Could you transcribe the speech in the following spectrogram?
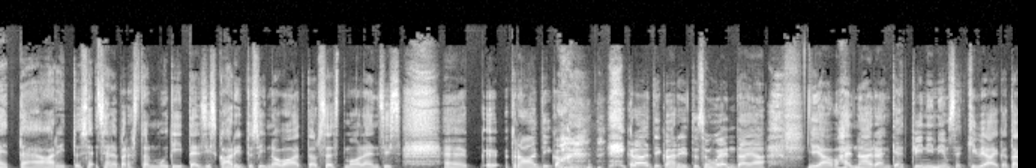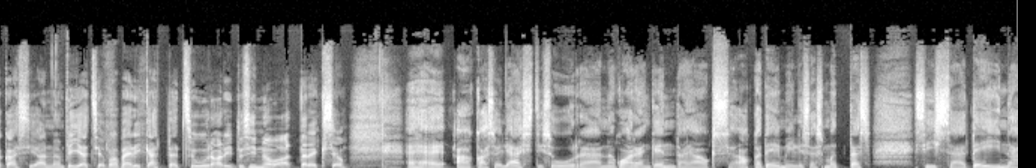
et haridus, sellepärast on mu tiitel siis ka haridusinnovaator, sest ma olen siis kraadiga, kraadiga haridusuuendaja ja vahel naeran naerangi, et viin inimesed kiviaega tagasi ja annan pliiatsi ja paberi kätte, et suur haridusinnovaator, eks ju. Eh, aga see oli hästi suur eh, nagu areng enda jaoks akadeemilises mõttes, siis eh, teine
